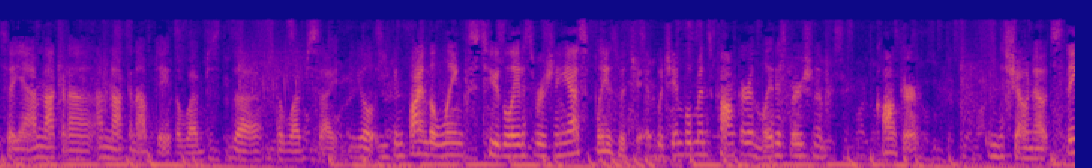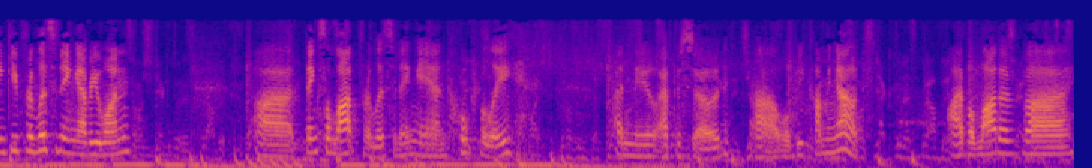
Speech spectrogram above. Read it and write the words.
so yeah, I'm not gonna I'm not gonna update the web the the website. You'll you can find the links to the latest version of yesplz, which which implements concr and the latest version of concr in the show notes. Thank you for listening, everyone. Uh, thanks a lot for listening, and hopefully a new episode uh, will be coming out. I have a lot of uh, I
